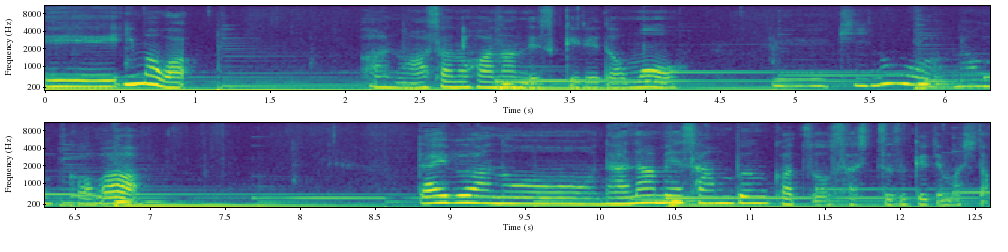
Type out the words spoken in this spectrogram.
えー、今はあの朝の葉なんですけれども、えー、昨日なんかはだいぶあの斜め3分割を刺し続けてました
